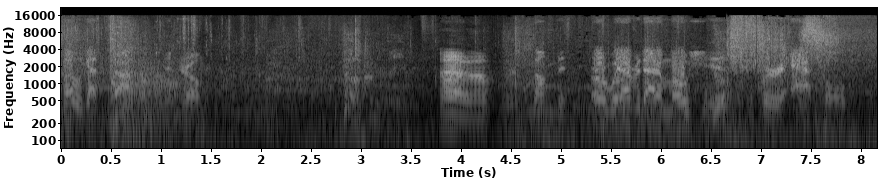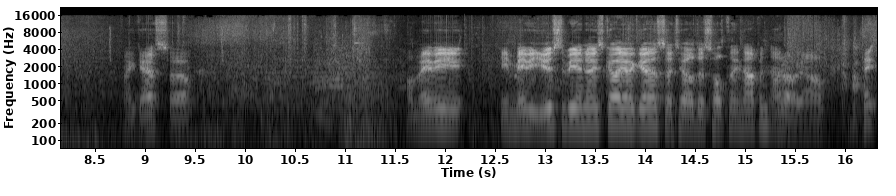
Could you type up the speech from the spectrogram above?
Probably got Stockholm syndrome I don't know. or something, or whatever that emotion is for assholes. I guess so. Well, maybe he maybe used to be a nice guy. I guess until this whole thing happened. I don't know. Hey,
